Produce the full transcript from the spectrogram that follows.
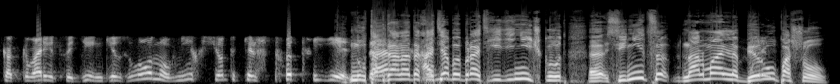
как говорится, деньги зло, но в них все-таки что-то есть. Ну, да? тогда надо Они... хотя бы брать единичку. Вот э, синица, нормально, беру, пошел.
